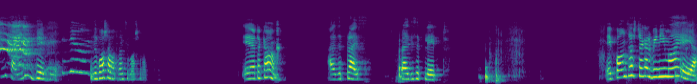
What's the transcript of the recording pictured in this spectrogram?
কি চাই? দে দে যে বসা ভাত রাখছি বসা ভাত এ একটা কাম, আর যে প্রাইস প্রাইস দিছে প্লেট এই পঞ্চাশ টাকার বিনিময় এয়া।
